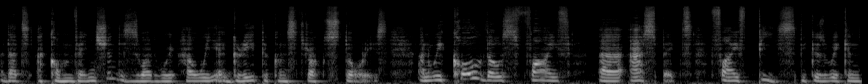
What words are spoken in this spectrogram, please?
That's a convention. This is what we, how we agree to construct stories. And we call those five uh, aspects, five P's, because we can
